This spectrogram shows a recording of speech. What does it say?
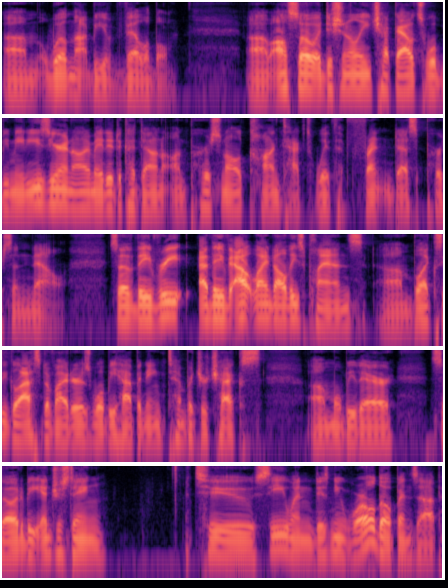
um, will not be available. Um, also, additionally, checkouts will be made easier and automated to cut down on personal contact with front desk personnel. So they've re- uh, they've outlined all these plans. Um, plexiglass dividers will be happening. Temperature checks um, will be there. So it'll be interesting to see when Disney World opens up.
